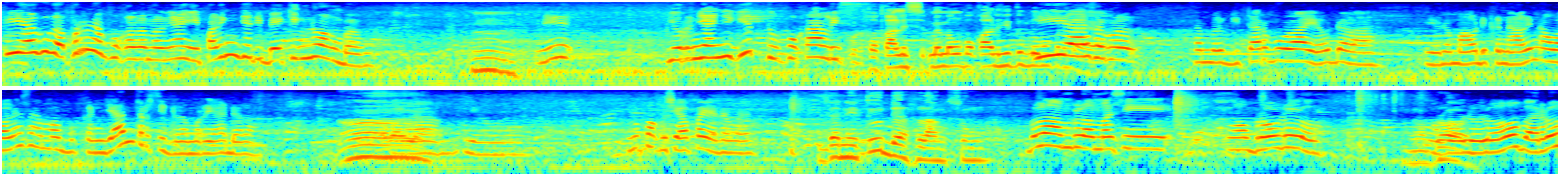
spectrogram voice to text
Iya, aku nggak pernah vokal sama nyanyi. Paling jadi backing doang, Bang. hmm Ini pure nyanyi gitu, vokalis. vokalis memang vokalis itu belum iya, pernah ya? sambil sambil gitar pula ya udahlah. Ya udah mau dikenalin awalnya sama bukan janter sih dalam Riada lah. Ah, Nah, ya. Lupa aku siapa ya namanya. dan itu udah langsung Belum, belum masih ngobrol dulu. Ngobrol ngobrol dulu baru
